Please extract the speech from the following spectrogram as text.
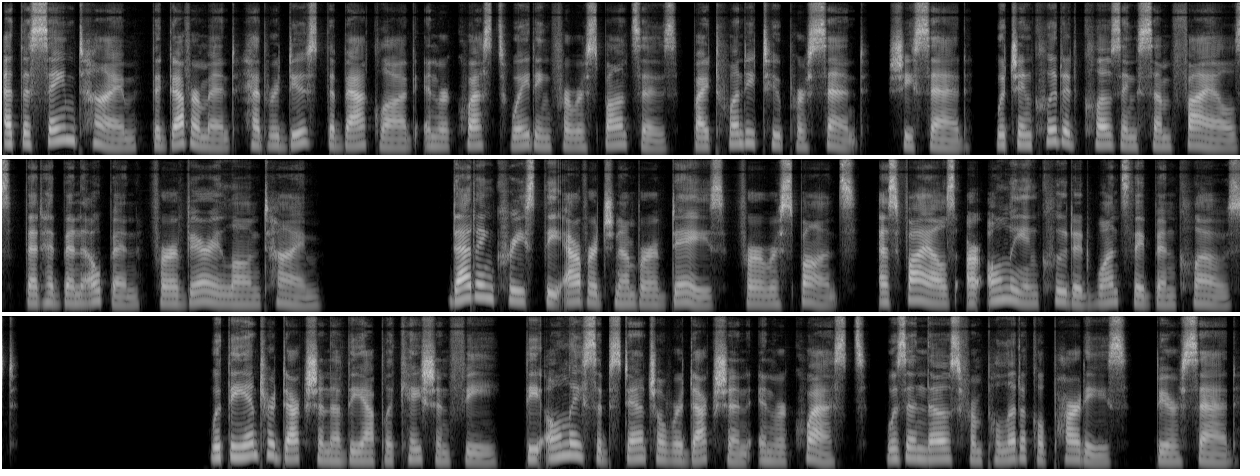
At the same time, the government had reduced the backlog in requests waiting for responses by 22%, she said, which included closing some files that had been open for a very long time. That increased the average number of days for a response, as files are only included once they've been closed. With the introduction of the application fee, the only substantial reduction in requests was in those from political parties, Beare said.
